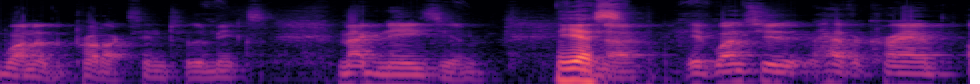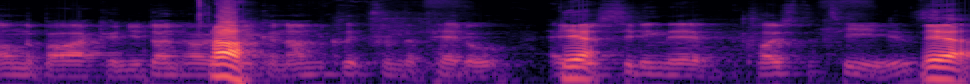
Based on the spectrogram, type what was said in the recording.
one of the products into the mix: magnesium. Yes. You know, if once you have a cramp on the bike and you don't know if Ah. you can unclip from the pedal, and Yeah. you're sitting there close to tears, Yeah.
